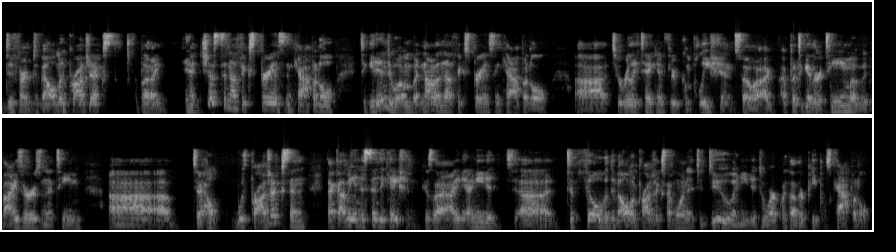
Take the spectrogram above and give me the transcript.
different development projects, but I had just enough experience and capital to get into them, but not enough experience and capital uh, to really take them through completion. So I, I, put together a team of advisors and a team uh, to help with projects, and that got me into syndication because I, I, needed uh, to fill the development projects I wanted to do. I needed to work with other people's capital,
